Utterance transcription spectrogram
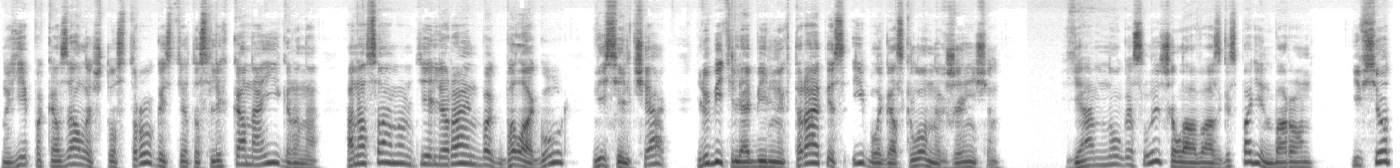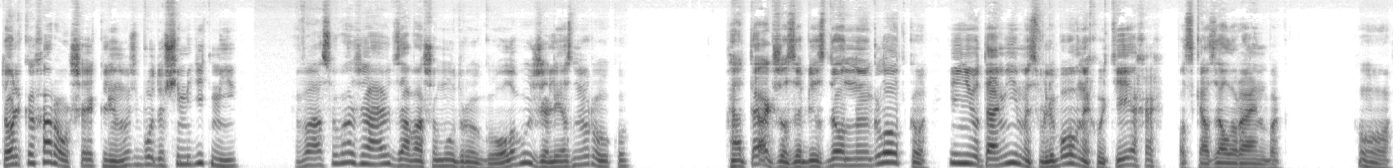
но ей показалось, что строгость эта слегка наиграна, а на самом деле Райнбак – балагур, весельчак, любитель обильных трапез и благосклонных женщин. «Я много слышал о вас, господин барон», и все только хорошее, клянусь будущими детьми. Вас уважают за вашу мудрую голову и железную руку. А также за бездонную глотку и неутомимость в любовных утехах, подсказал Райнбак. О,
